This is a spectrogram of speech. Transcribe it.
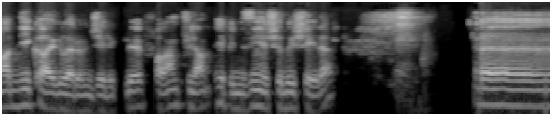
maddi kaygılar öncelikle falan filan hepimizin yaşadığı şeyler. Ee,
